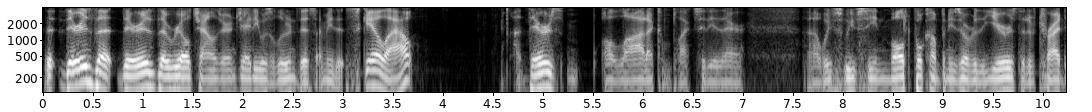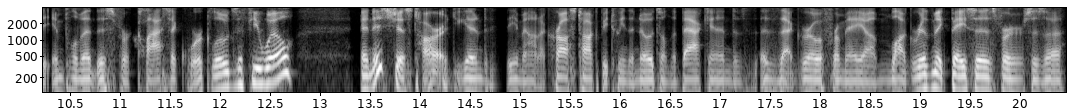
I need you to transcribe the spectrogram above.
There is the there is the real challenge and jd was alluding to this. I mean that scale out uh, there's a lot of complexity there. Uh, we've we've seen multiple companies over the years that have tried to implement this for classic workloads, if you will, and it's just hard. You get into the amount of crosstalk between the nodes on the back end as, as that grow from a um, logarithmic basis versus a,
